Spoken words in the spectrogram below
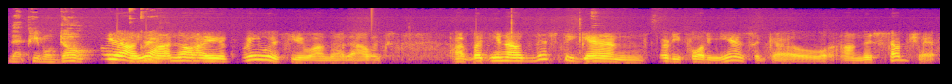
that people don't. Yeah, agree. yeah, no, I agree with you on that, Alex. Uh, but you know, this began 30, 40 years ago on this subject.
